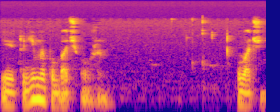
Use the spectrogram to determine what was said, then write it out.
І тоді ми побачимо вже. Побачення.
